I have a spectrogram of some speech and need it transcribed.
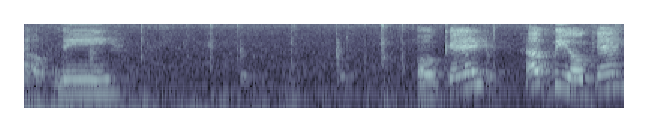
Help me. Okay? Help me, okay?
